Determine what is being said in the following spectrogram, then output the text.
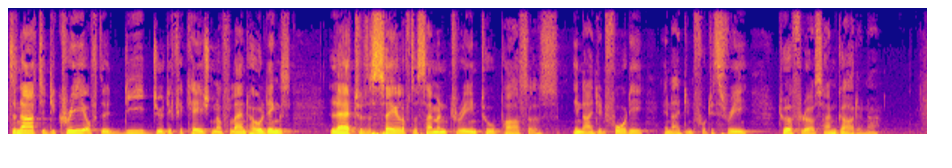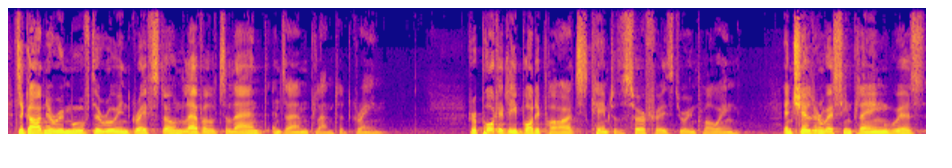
The Nazi decree of the de-Judification of landholdings led to the sale of the cemetery in two parcels in 1940 and 1943 to a Flörsheim gardener. The gardener removed the ruined gravestone, leveled the land, and then planted grain. Reportedly, body parts came to the surface during plowing, and children were seen playing with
